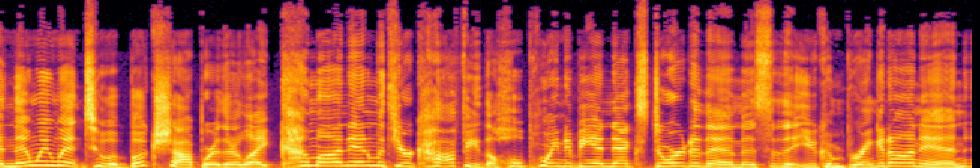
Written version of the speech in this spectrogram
And then we went to a bookshop where they're like, come on in with your coffee. The whole point of being next door to them is so that you can bring it on in.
